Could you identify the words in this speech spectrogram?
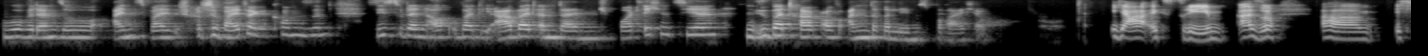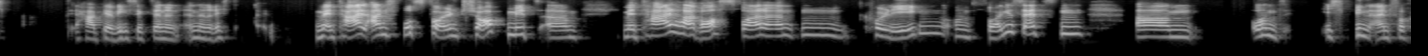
wo wir dann so ein, zwei Schritte weitergekommen sind, siehst du denn auch über die Arbeit an deinen sportlichen Zielen einen Übertrag auf andere Lebensbereiche? Ja, extrem. Also ähm, ich habe ja, wie gesagt, einen, einen recht mental anspruchsvollen Job mit ähm, mental herausfordernden Kollegen und Vorgesetzten. Ähm, und ich bin einfach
